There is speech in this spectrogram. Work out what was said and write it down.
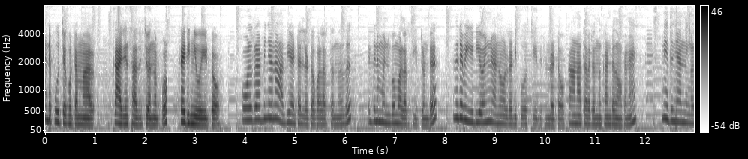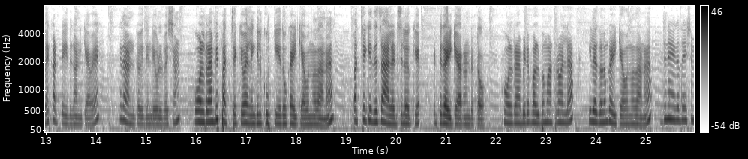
എന്റെ പൂച്ചക്കുട്ടന്മാർ കാര്യം സാധിച്ചു വന്നപ്പോൾ കരിഞ്ഞുപോയി കേട്ടോ. കോൾറാബി ഞാൻ ആദ്യമായിട്ടല്ല കേട്ടോ വളർത്തുന്നത്. ഇതിനു മുൻപും വളർത്തിയിട്ടുണ്ട്. ഇതിന്റെ വീഡിയോയും ഞാൻ ഓൾറെഡി പോസ്റ്റ് ചെയ്തിട്ടുണ്ട് കേട്ടോ കാണാത്തവരൊന്ന് കണ്ടു നോക്കണേ. ഇനി ഇത് ഞാൻ നിങ്ങളെ കട്ട് ചെയ്ത് കാണിക്കാവേ. ഇതാണ് കേട്ടോ ഇതിന്റെ ഉൾവശം. കോൾറാബി പച്ചയ്ക്കോ അല്ലെങ്കിൽ കുക്ക് ചെയ്തോ കഴിക്കാവുന്നതാണ്. പച്ചയ്ക്ക് ഇത് സാലഡ്സിലൊക്കെ ഇട്ട് കഴിക്കാറുണ്ട് കേട്ടോ കോൾറാബിയുടെ ബൾബ് മാത്രമല്ല ഇലകളും കഴിക്കാവുന്നതാണ്. ഇതിന് ഏകദേശം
